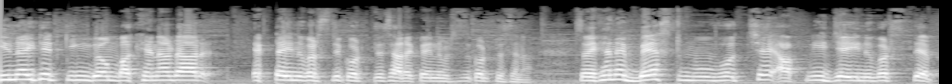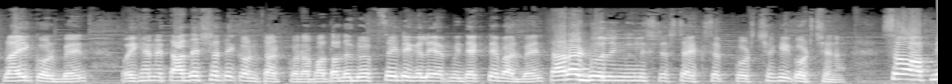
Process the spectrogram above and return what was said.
ইউনাইটেড কিংডম বা কানাডার একটা ইউনিভার্সিটি করতেছে আর একটা ইউনিভার্সিটি করতেছে না। তো এখানে বেস্ট মুভ হচ্ছে আপনি যে ইউনিভার্সিটি অ্যাপ্লাই করবেন, ওইখানে তাদের সাথে কন্ট্যাক্ট করা বা তাদের ওয়েবসাইটে গেলে আপনি দেখতে পারবেন, তারা ডুয়েলিং ইংলিশ টেস্টটা অ্যাকসেপ্ট করছে কি করছে না। সো আপনি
